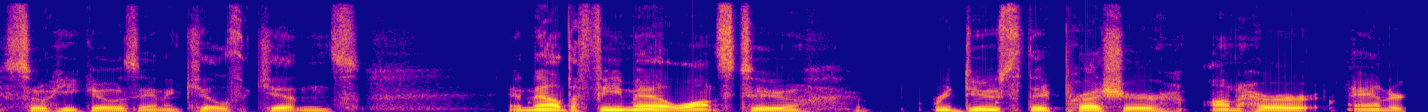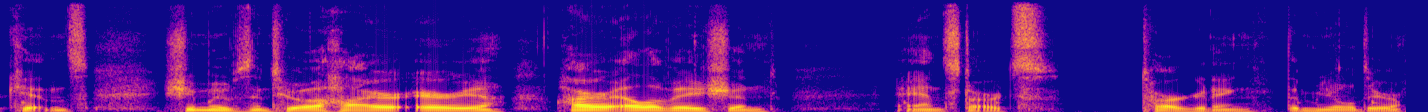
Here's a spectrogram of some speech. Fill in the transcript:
So he goes in and kills the kittens. And now the female wants to reduce the pressure on her and her kittens, she moves into a higher area, higher elevation, and starts targeting the mule deer.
